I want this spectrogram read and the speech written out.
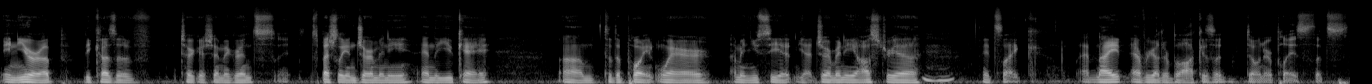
in Europe because of Turkish immigrants, especially in Germany and the UK, um, to the point where I mean you see it, yeah, Germany, Austria. It's like at night every other block is a donor place that's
